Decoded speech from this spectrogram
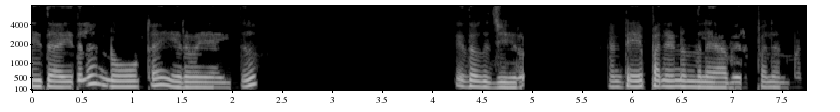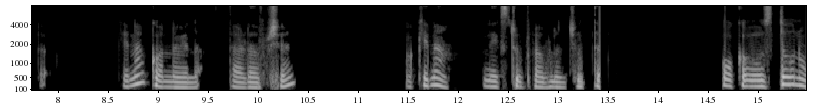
ఐదు ఐదుల నూట ఇరవై ఐదు. ఇదొక జీరో. అంటే పన్నెండు వందల యాభై రూపాయలు అనమాట ఓకేనా? కొన్నవెల థర్డ్ ఆప్షన్. ఓకేనా? నెక్స్ట్ ప్రాబ్లం చూద్దాం. ఒక వస్తువును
